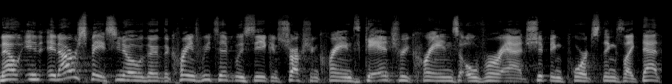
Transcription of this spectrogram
Now, in, in our space, you know, the, the cranes we typically see, construction cranes, gantry cranes over at shipping ports, things like that.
